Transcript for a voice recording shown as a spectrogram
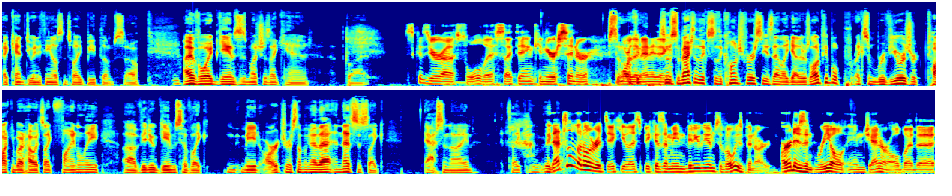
I can't do anything else until I beat them, so mm. I avoid games as much as I can. But it's because you're uh, soulless, I think, and you're a sinner so, more okay. than anything. So, so back to the so the controversy is that like yeah, there's a lot of people like some reviewers are talking about how it's like finally uh, video games have like made art or something like that, and that's just like asinine. It's like, like, that's a little ridiculous because I mean, video games have always been art. Art isn't real in general, but uh,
